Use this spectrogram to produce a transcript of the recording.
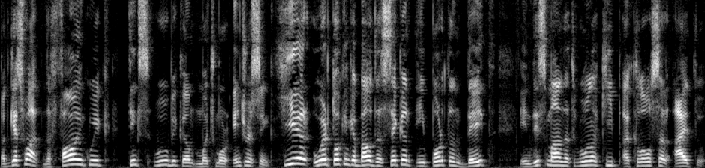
But guess what? The following week, things will become much more interesting. Here, we're talking about the second important date in this month that we want to keep a closer eye to.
